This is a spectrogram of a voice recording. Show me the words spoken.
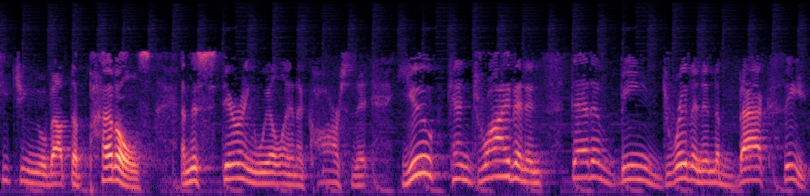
teaching you about the pedals and the steering wheel in a car so that you can drive it instead of being driven in the back seat.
